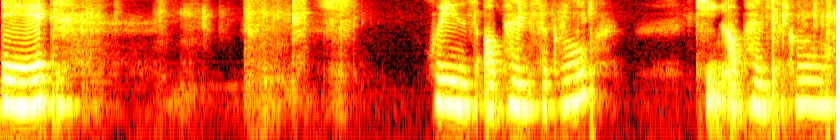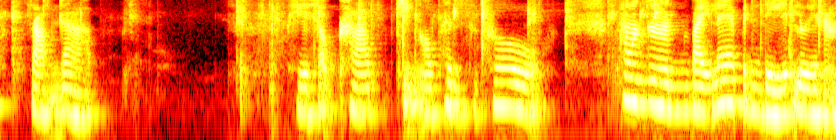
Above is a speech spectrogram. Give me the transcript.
เดท Queens of Pentacle King of Pentacle สามดาบ Page of Cup King of Pentacle พลังงานใบแรกเป็นเดทเลยนะ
